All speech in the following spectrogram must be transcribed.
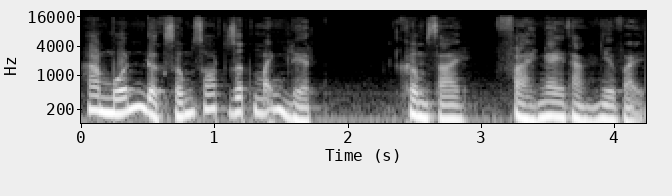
Ham muốn được sống sót rất mãnh liệt. Không sai, Phải ngay thẳng như vậy.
